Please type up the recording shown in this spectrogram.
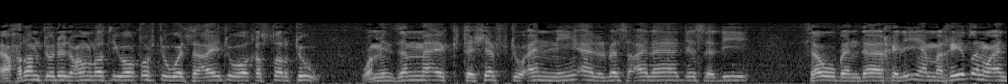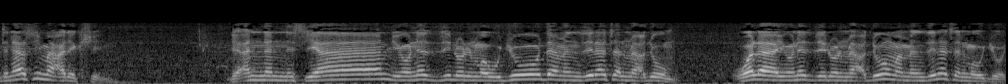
أحرمت للعمرة وطفت وسعيت وقصرت ومن ثم اكتشفت أني ألبس على جسدي ثوبا داخليا مخيطا وأنت ناسي ما عليك شيء. لأن النسيان ينزل الموجود منزلة المعدوم ولا ينزل المعدوم منزلة الموجود.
